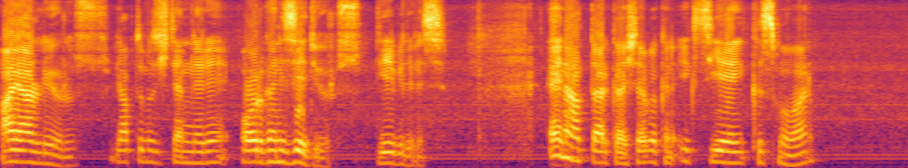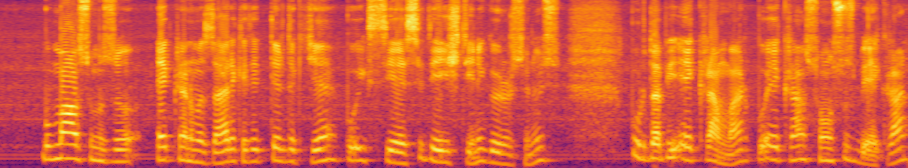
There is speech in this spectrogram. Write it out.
Ayarlıyoruz. Yaptığımız işlemleri organize ediyoruz diyebiliriz. En altta arkadaşlar bakın XY kısmı var. Bu mouse'umuzu ekranımızda hareket ettirdikçe bu XY'si değiştiğini görürsünüz. Burada bir ekran var. Bu ekran sonsuz bir ekran.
